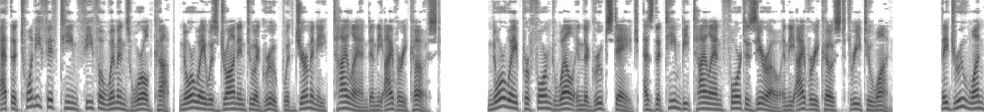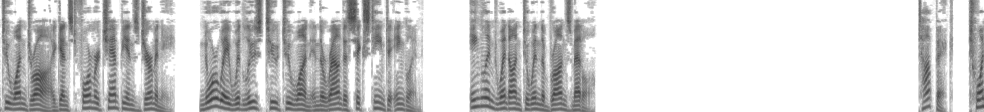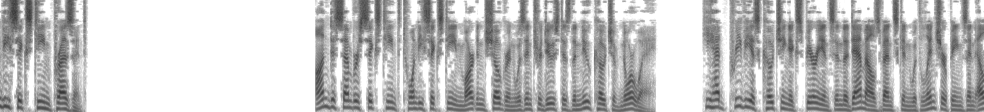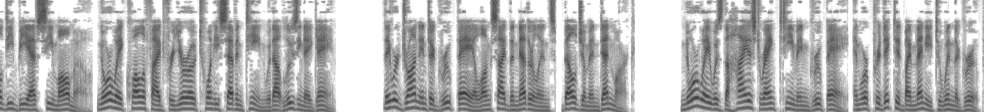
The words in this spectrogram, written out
At the 2015 FIFA Women's World Cup, Norway was drawn into a group with Germany, Thailand and the Ivory Coast. Norway performed well in the group stage, as the team beat Thailand 4–0 and the Ivory Coast 3–1. They drew 1–1 draw against former champions Germany. Norway would lose 2–1 in the round of 16 to England. England went on to win the bronze medal. Topic 2016 present. On December 16, 2016 Martin Sjögren was introduced as the new coach of Norway. He had previous coaching experience in the Damallsvenskan with Linköpings and LDBFC Malmö. Norway qualified for Euro 2017 without losing a game. They were drawn into Group A alongside the Netherlands, Belgium and Denmark. Norway was the highest-ranked team in Group A, and were predicted by many to win the group.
